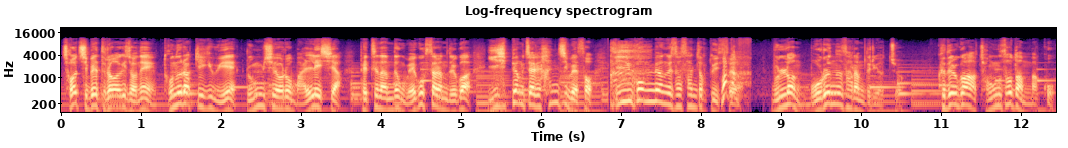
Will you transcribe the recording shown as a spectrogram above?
저 집에 들어가기 전에 돈을 아끼기 위해 룸시어로 말레이시아, 베트남 등 외국 사람들과 20평짜리 한 집에서 7명에서 산 적도 있어요. 물론 모르는 사람들이었죠. 그들과 정서도 안 맞고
